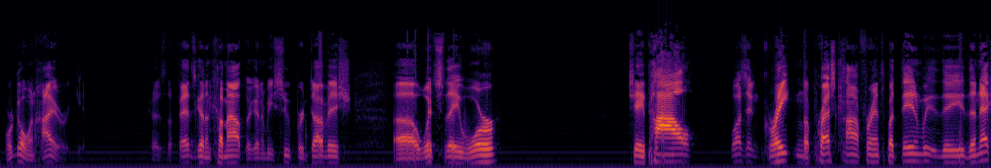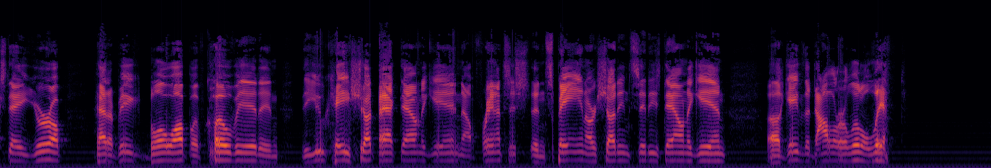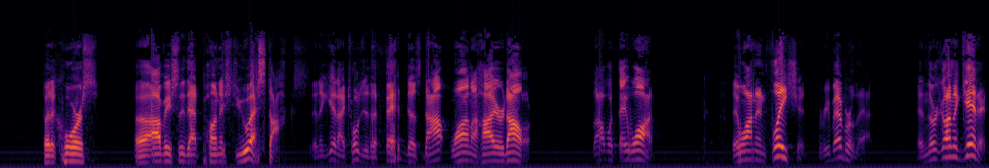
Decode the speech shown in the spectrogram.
we're going higher again," because the Fed's going to come out. They're going to be super dovish, uh, which they were. Jay Powell wasn't great in the press conference, but then we, the the next day, Europe had a big blow up of COVID, and the UK shut back down again. Now France and Spain are shutting cities down again. Uh, gave the dollar a little lift. But of course, uh, obviously that punished U.S. stocks. And again, I told you the Fed does not want a higher dollar. Not what they want. They want inflation. Remember that. And they're going to get it.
